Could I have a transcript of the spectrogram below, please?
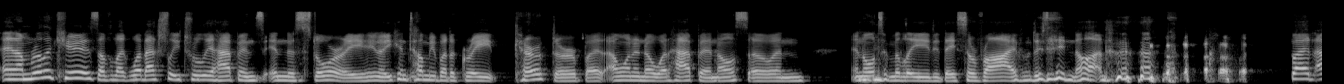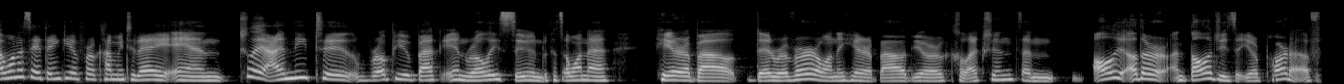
and i'm really curious of like what actually truly happens in the story you know you can tell me about a great character but i want to know what happened also and and mm-hmm. ultimately did they survive or did they not but i want to say thank you for coming today and actually i need to rope you back in really soon because i want to hear about Dead River. I want to hear about your collections and all the other anthologies that you're part of.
